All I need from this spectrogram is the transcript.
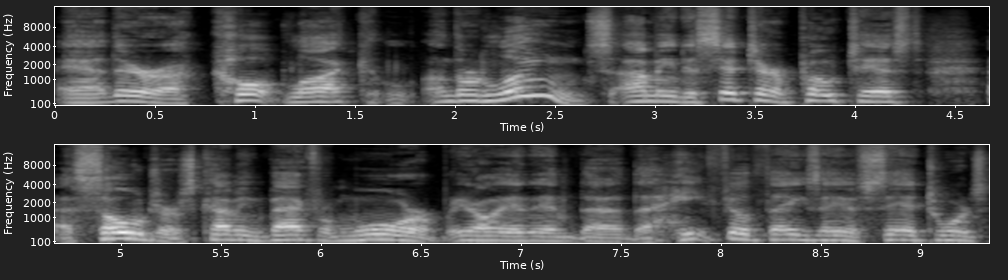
and they're a cult like they're loons. I mean, to sit there and protest uh, soldiers coming back from war, you know, and, and the the hate filled things they have said towards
